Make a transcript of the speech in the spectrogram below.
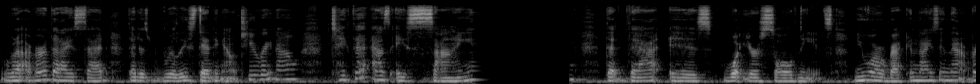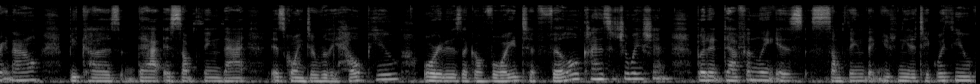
whatever that I said that is really standing out to you right now, take that as a sign that that is what your soul needs. You are recognizing that right now because that is something that is going to really help you, or it is like a void to fill kind of situation. But it definitely is something that you need to take with you.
